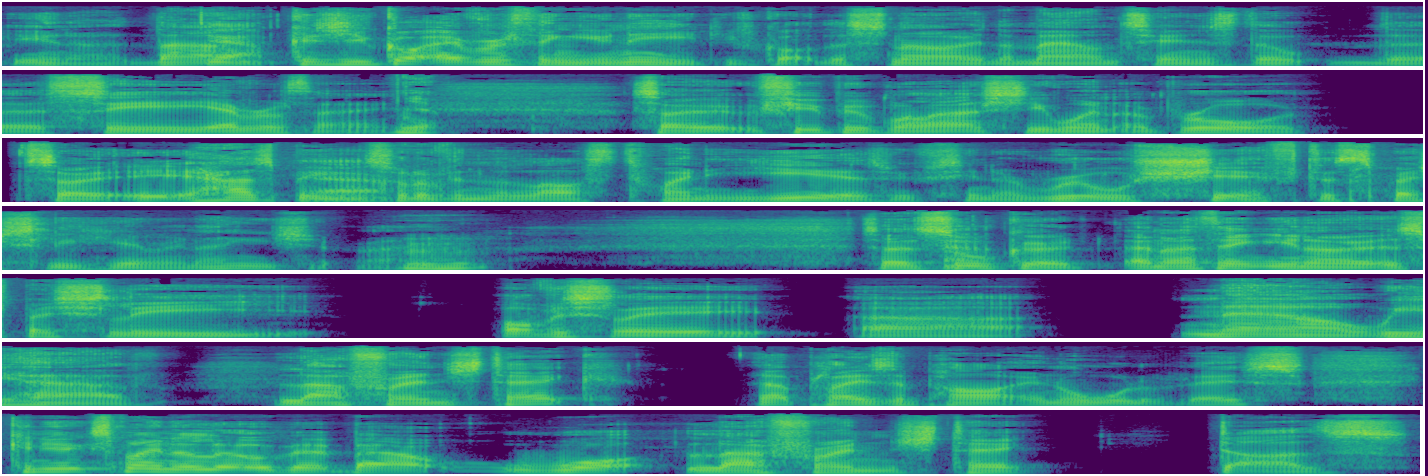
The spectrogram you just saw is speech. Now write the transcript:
you know, that, Yeah. because you've got everything you need. You've got the snow, the mountains, the, the sea, everything. Yeah. So few people actually went abroad. So it has been Yeah. sort of in the last 20 years, we've seen a real shift, especially here in Asia, right? Mhm. So it's all good. And I think, you know, especially, obviously, uh, now we have La French Tech. That plays a part in all of this. Can you explain a little bit about what La French Tech does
